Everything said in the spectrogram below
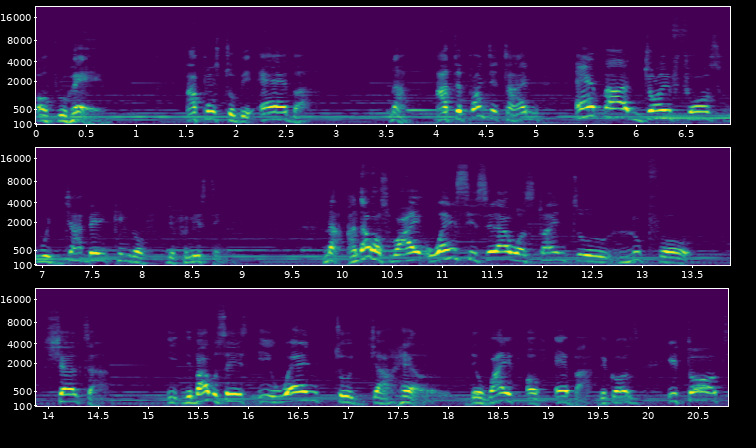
of Ruel happens to be Eber. Now, at a point in time, Eber joined force with Jabin, king of the Philistines. Now, and that was why when Sisera was trying to look for shelter, the Bible says he went to Jael, the wife of Eber because he thought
